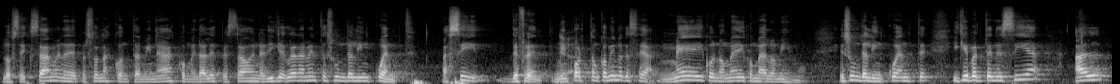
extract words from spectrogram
los exámenes de personas contaminadas con metales pesados en Arica claramente es un delincuente. Así, de frente. No importa un camino que sea médico o no médico, me da lo mismo. Es un delincuente y que pertenecía al,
